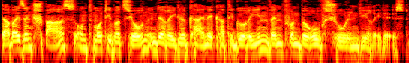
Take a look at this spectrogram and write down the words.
Dabei sind Spaß und Motivation in der Regel keine Kategorien, wenn von Berufsschulen die Rede ist.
